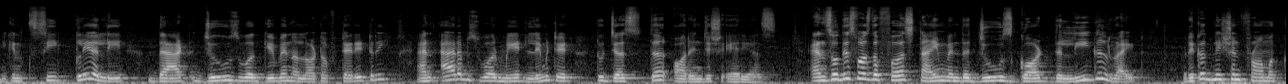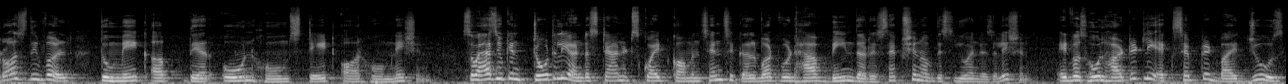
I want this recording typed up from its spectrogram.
You can see clearly that Jews were given a lot of territory and Arabs were made limited to just the orangish areas. And so this was the first time when the Jews got the legal right recognition from across the world to make up their own home state or home nation. So as you can totally understand, it's quite commonsensical what would have been the reception of this UN resolution. It was wholeheartedly accepted by Jews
